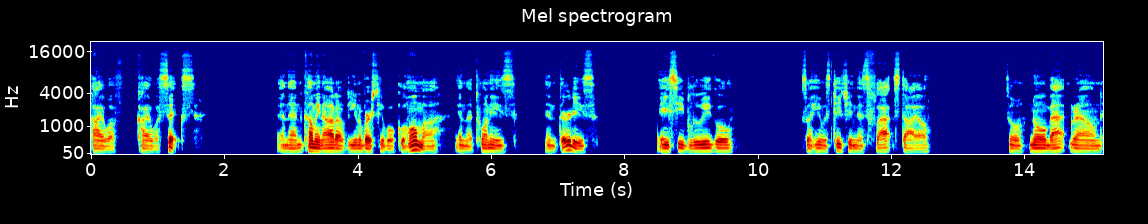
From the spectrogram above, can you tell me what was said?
Kiowa Kiowa Six, and then coming out of University of Oklahoma in the 20s and 30s, Acee Blue Eagle. So he was teaching this flat style, so no background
